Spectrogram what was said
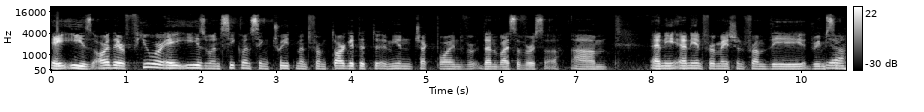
AEs. Are there fewer AEs when sequencing treatment from targeted to immune checkpoint than vice versa? Um, any any information from the DREAMseq yeah.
